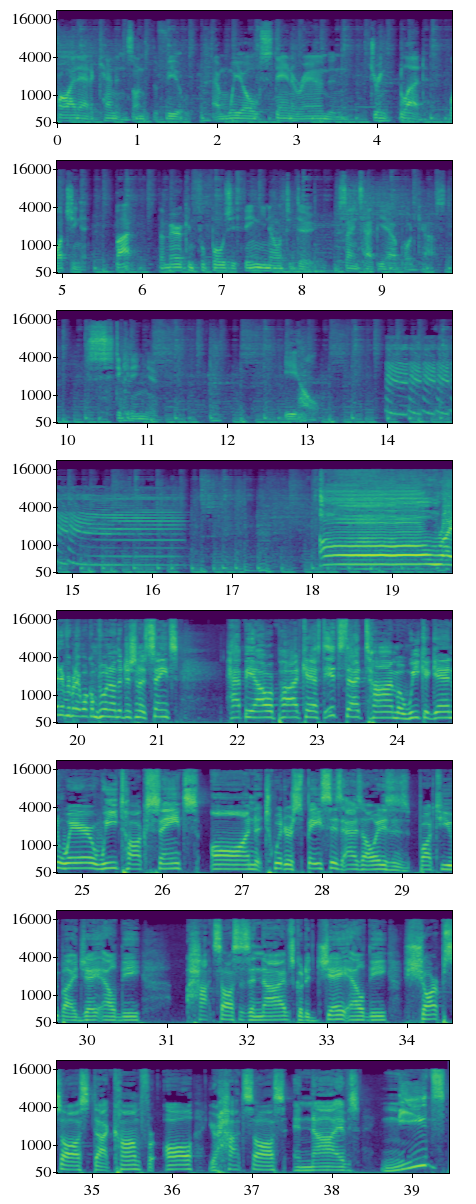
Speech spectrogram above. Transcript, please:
fired out of cannons onto the field, and we all stand around and drink blood watching it. But American football's your thing, you know what to do. Saints Happy Hour podcast. Stick it in your ear hole. All right, everybody, welcome to another edition of Saints Happy Hour podcast. It's that time a week again where we talk Saints on Twitter Spaces. As always, is brought to you by JLD Hot Sauces and Knives. Go to JLDSharpSauce.com for all your hot sauce and knives needs.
